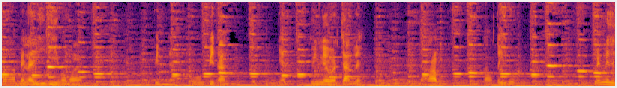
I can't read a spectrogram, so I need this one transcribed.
ก็ทำเป็นอะไรที่ดีมากๆปิดนะมันปิดนะเนี่ยวิ่งเร็วจัดเลยนะครับ ลองตีดู ไม่มีส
